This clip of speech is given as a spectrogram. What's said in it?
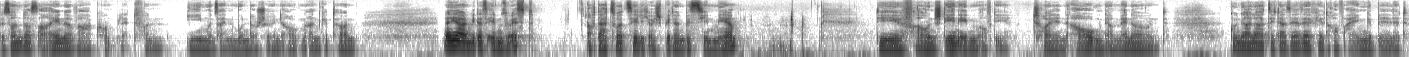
besonders eine war komplett von ihm und seinen wunderschönen Augen angetan. Naja, und wie das eben so ist, auch dazu erzähle ich euch später ein bisschen mehr. Die Frauen stehen eben auf die tollen Augen der Männer und Kunala hat sich da sehr, sehr viel drauf eingebildet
